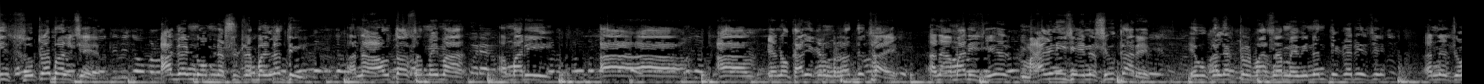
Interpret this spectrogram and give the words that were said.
એ સુટેબલ છે. આગળનું અમને સુટેબલ નથી. અને આવતા સમયમાં અમારી આ એનો કાર્યક્રમ રદ થાય અને અમારી જે માગણી છે એને સ્વીકારે, એવું કલેક્ટર પાસે અમે વિનંતી કરીએ છીએ. અને જો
